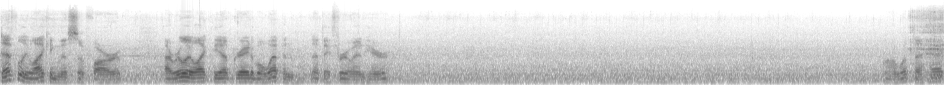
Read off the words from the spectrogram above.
Definitely liking this so far. I really like the upgradable weapon that they threw in here. Oh, what the heck?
